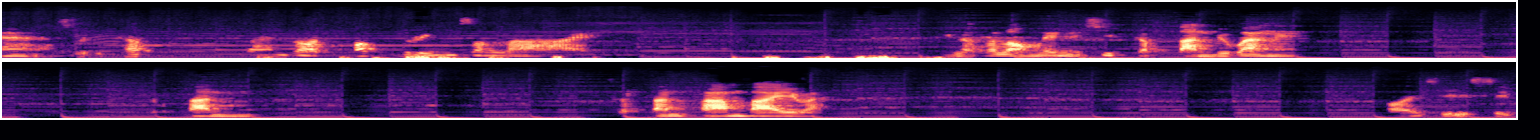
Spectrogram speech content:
อ่าสวัสดีครับแฟนดอทออฟริงส์ออนไลน์เราก็ลองเล่นอาชีพกับตันดูบ้างนะกับตัน กับตันฟาร์มใบว่ะร้อยสี่สิบ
